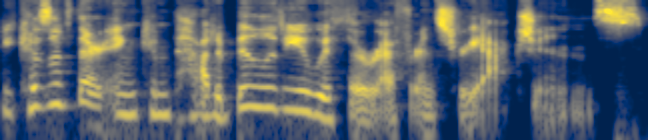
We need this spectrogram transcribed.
because of their incompatibility with their reference reactions.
